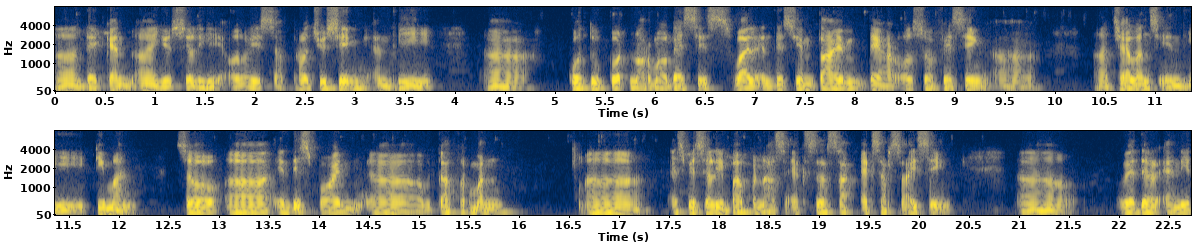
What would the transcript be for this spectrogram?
uh, they can uh, usually always uh, producing and the quote to quote normal basis, while in the same time they are also facing a challenge in the demand. So in this point, government, especially Bappenas exercising uh, whether any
